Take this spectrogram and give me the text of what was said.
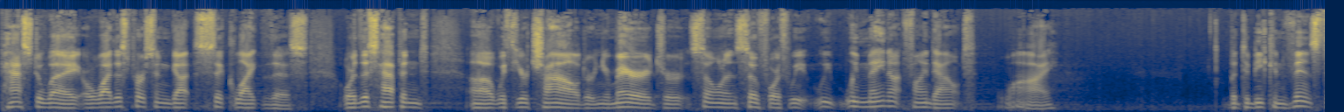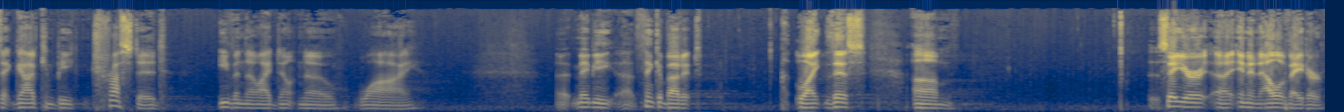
passed away or why this person got sick like this or this happened uh, with your child or in your marriage or so on and so forth. We, we, we may not find out why, but to be convinced that God can be trusted even though I don't know why. Uh, maybe uh, think about it like this. Um, say you're uh, in an elevator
